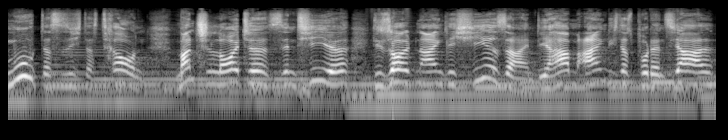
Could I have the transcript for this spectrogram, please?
Mut, dass sie sich das trauen. Manche Leute sind hier, die sollten eigentlich hier sein. Die haben eigentlich das Potenzial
